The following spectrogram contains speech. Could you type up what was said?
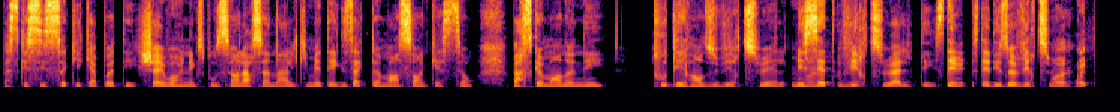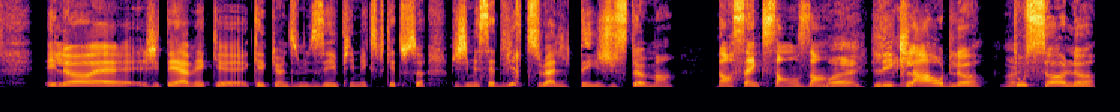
parce que c'est ça qui est capoté. Je suis allée voir une exposition à l'Arsenal qui mettait exactement ça en question. Parce qu'à un moment donné, tout est rendu virtuel. Mais cette virtualité, c'était c'était des œuvres virtuelles. Ouais. Et là, euh, j'étais avec euh, quelqu'un du musée, puis il m'expliquait tout ça. Puis j'ai dit, mais cette virtualité, justement, dans 500 ans, Ouais. les clouds, là, Ouais. tout ça, là,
